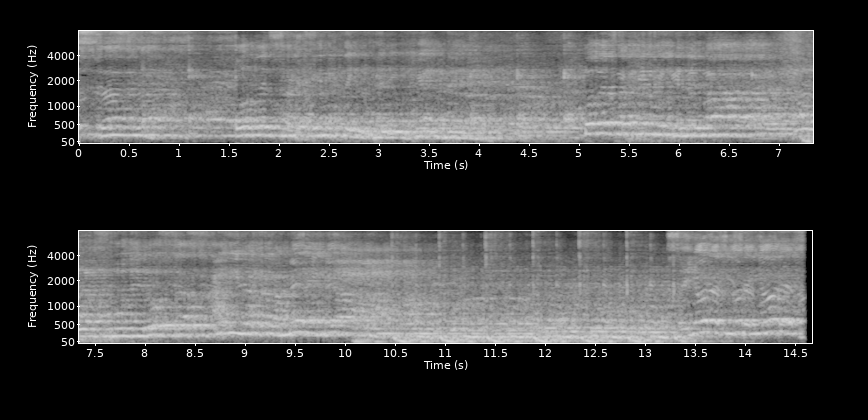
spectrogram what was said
side.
